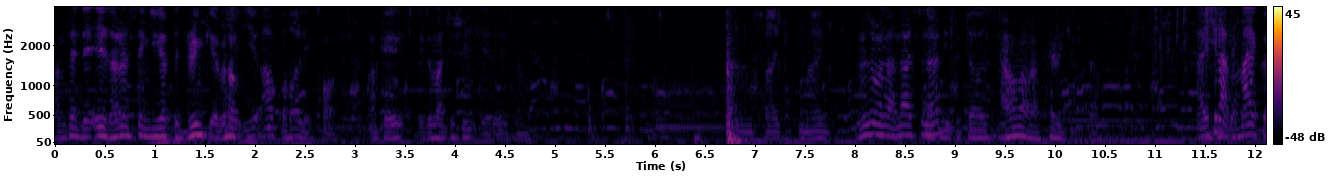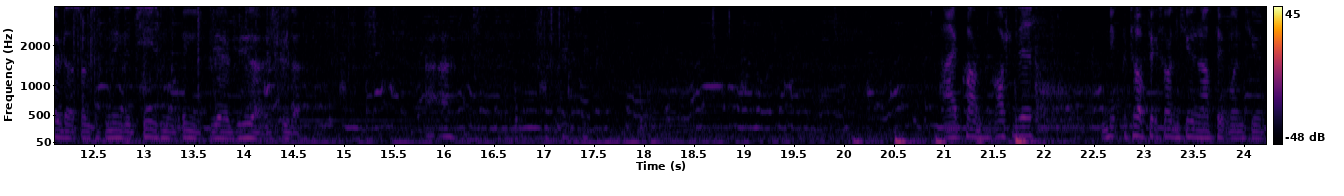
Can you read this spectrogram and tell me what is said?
I'm saying there is. I'm not saying you have to drink it, bro. You, you alcoholic. Oh, okay. Is it my tissue? Yeah, it is. Now. Psych, mine. This one like nice, you know? Meat potatoes. I don't know my joke. I should have microwave or something to make the cheese more thingy. Yeah, you do that, let's do that. It. I come after this. Meat potato picks one tune and I'll pick one tune.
